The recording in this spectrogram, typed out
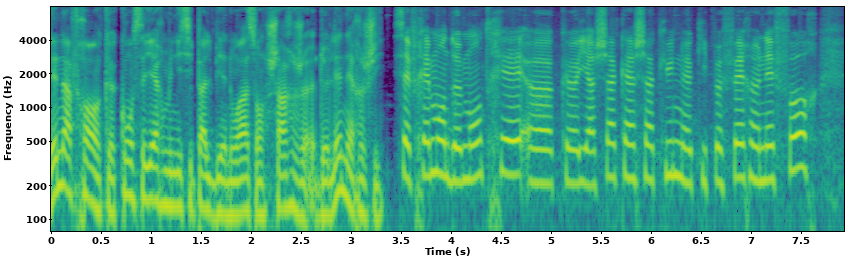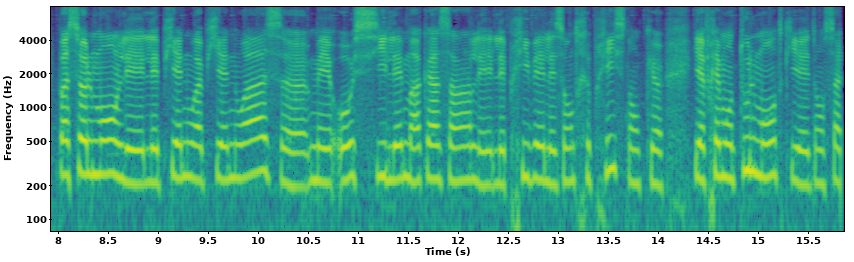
Léna Franck, conseillère municipale biennoise en charge de l'énergie. C'est vraiment de montrer euh, qu'il y a chacun, chacune qui peut faire un effort, pas seulement les, les piennois, piennoises, euh, mais aussi les magasins, les, privés, les entreprises. Donc euh, il y a vraiment tout le monde qui est dans sa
